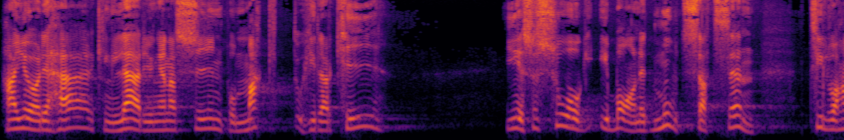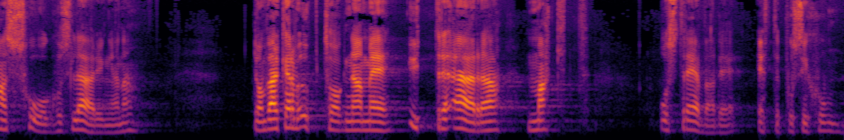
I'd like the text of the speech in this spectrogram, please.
Han gör det här kring lärjungarnas syn på makt och hierarki. Jesus såg i barnet motsatsen till vad han såg hos lärjungarna. De verkade vara upptagna med yttre ära, makt och strävade efter position.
